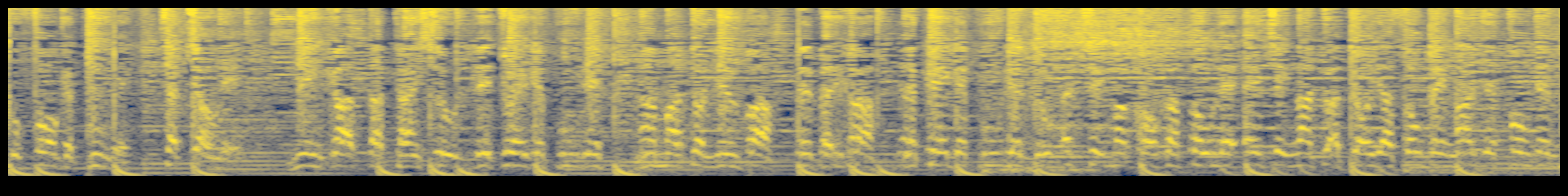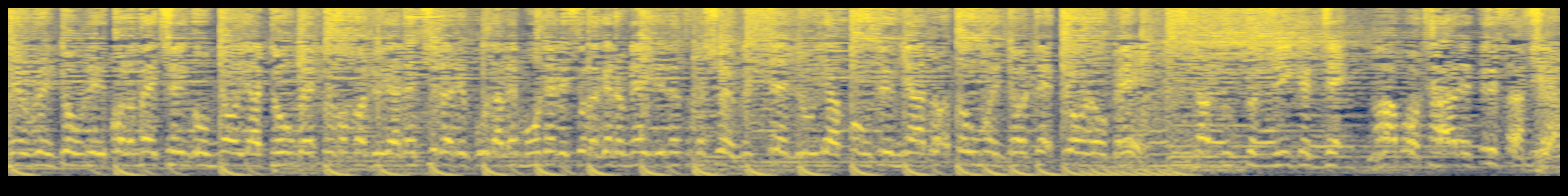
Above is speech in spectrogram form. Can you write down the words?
ကို forget ဖူးတယ်ချက်ကြောက်တယ် မင်းကတထိုင်ရှုလက်တွဲခဲ့ဖူးတယ်ငါမတော့လင်းပါပဲပဲခါရခဲ့ခဲ့ဖူးတယ်လူအချိန်မှာခေါ်ကတော့လဲအဲ့ချိန်ငါတို့အပြော်ရဆုံးပဲငါရဲ့ဖုန်းတဲ့ mirror တုံးလေးပေါ်လာမဲ့ချိန်ကိုမျောရတုံးပဲပြောကတွေ့ရတဲ့ချစ်တဲ့ပူတာလဲမုန်းတဲ့ဆိုလာခဲ့တော့မြိုက်တဲ့ဆိုရှယ်မစ်တဲ့လူရပုံစံများတော့အသုံးဝင်တော့တဲ့ပြောတော့ပဲနောက်သူကစီးခဲ့တဲ့ငါပေါ်ထားတဲ့သစ္စာချက်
